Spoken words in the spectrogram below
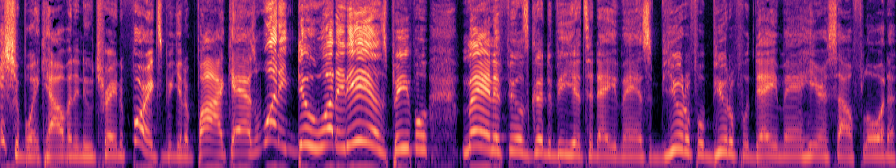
it's your boy Calvin, the new trader, Forex Beginner Podcast. What it do, what it is, people. Man, it feels good to be here today, man. It's a beautiful, beautiful day, man, here in South Florida.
